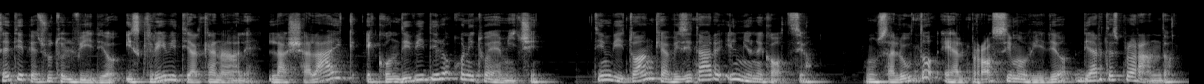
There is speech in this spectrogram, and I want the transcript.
Se ti è piaciuto il video iscriviti al canale, lascia like e condividilo con i tuoi amici. Ti invito anche a visitare il mio negozio. Un saluto e al prossimo video di Arte Esplorando!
